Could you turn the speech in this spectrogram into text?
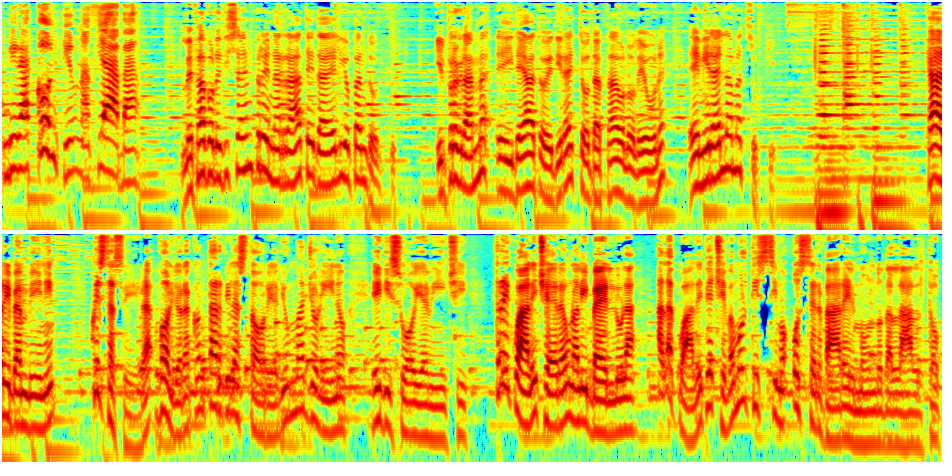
Mi racconti una fiaba? Le favole di sempre narrate da Elio Pandolfi. Il programma è ideato e diretto da Paolo Leone e Mirella Mazzucchi. Cari bambini, questa sera voglio raccontarvi la storia di un maggiolino e di suoi amici, tra i quali c'era una libellula alla quale piaceva moltissimo osservare il mondo dall'alto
